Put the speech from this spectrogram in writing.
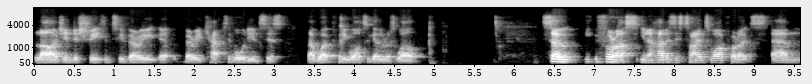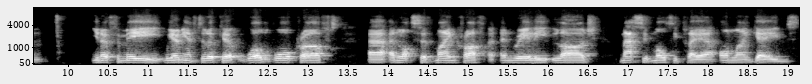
large industries and two very, uh, very captive audiences that work pretty well together as well. So for us, you know, how does this tie into our products? Um, you know, for me, we only have to look at World of Warcraft uh, and lots of Minecraft and really large, massive multiplayer online games,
